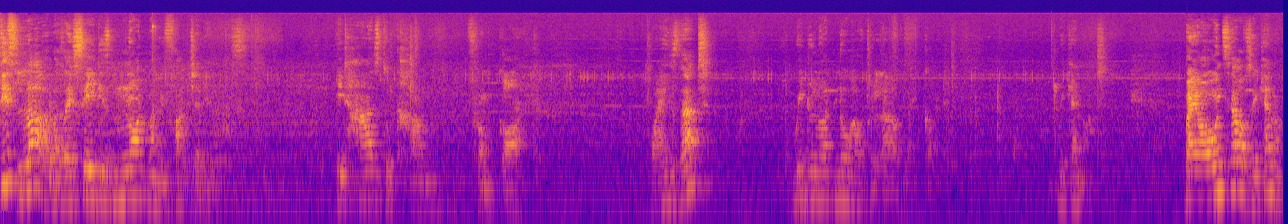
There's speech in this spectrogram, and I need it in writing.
this love, as I said, is not manufactured in us. It has to come from God. Why is that? We do not know how to love like God. We cannot. By our own selves, we cannot.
